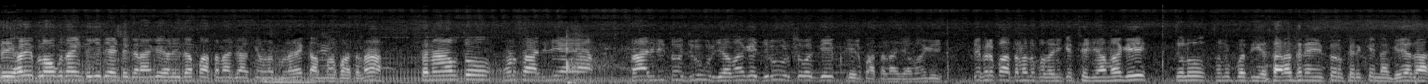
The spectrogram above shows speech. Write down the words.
ਤੇ ਹਲੇ ਬਲੌਗ ਦਾ ਐਂਡ ਜੇ ਤੇ ਐਂਡ ਕਰਾਂਗੇ ਹਲੇ ਤਾਂ ਪਤਨਾ ਜਾ ਕੇ ਆਉਣਾ ਥੋੜਾ ਜਿਹਾ ਕੰਮ ਆ ਪਤਨਾ ਸਨਾਮ ਤੋਂ ਹੁਣ ਸਾਜਲੀ ਆਇਆ ਸਾਜਲੀ ਤੋਂ ਜ਼ਰੂਰ ਜਾਵਾਂਗੇ, ਜ਼ਰੂਰ ਤੋਂ ਅੱਗੇ ਫੇਰ ਪਤਨਾ ਜਾਵਾਂਗੇ। ਤੇ ਫਿਰ ਪਤਨਾ ਤੋਂ ਪਤਾ ਨਹੀਂ ਕਿੱਥੇ ਜਾਵਾਂਗੇ। ਚਲੋ, ਤੁਹਾਨੂੰ ਪਤਾ ਹੀ ਸਾਰਾ ਦਿਨ ਐਂ ਤੁਰ ਫਿਰ ਕੇ ਲੰਘ ਜਾਂਦਾ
